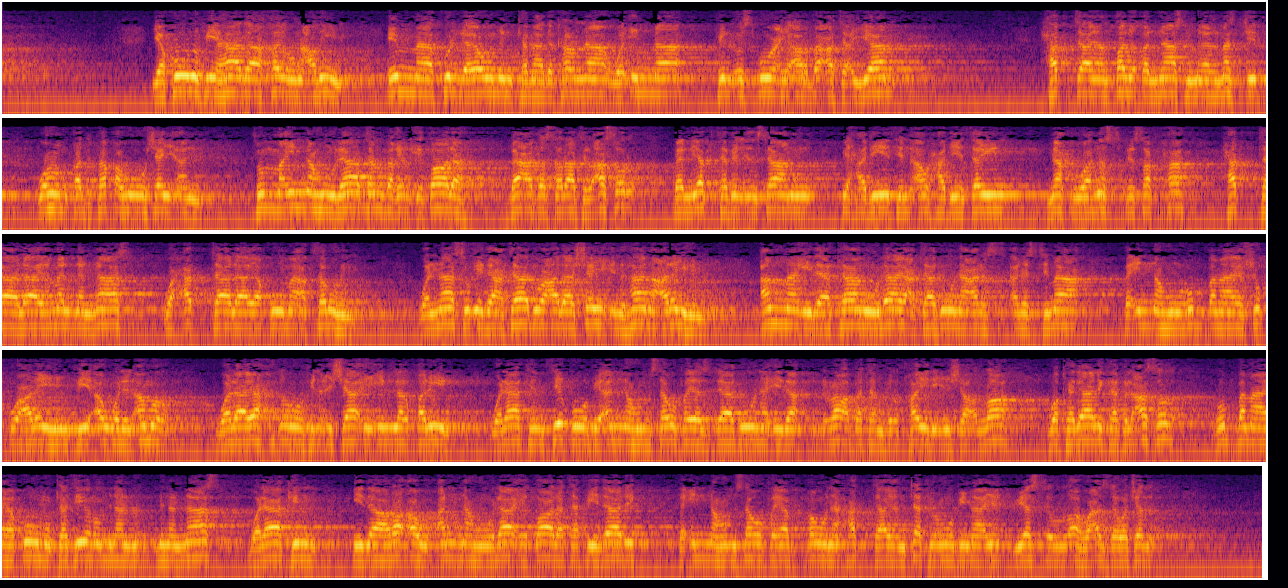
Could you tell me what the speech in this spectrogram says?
يكون في هذا خير عظيم إما كل يوم كما ذكرنا وإما في الأسبوع أربعة أيام حتى ينطلق الناس من المسجد وهم قد فقهوا شيئا. ثم إنه لا تنبغي الإطالة بعد صلاة العصر بل يكتفي الإنسان بحديث أو حديثين نحو نصف صفحة حتى لا يمل الناس وحتى لا يقوم أكثرهم. والناس إذا اعتادوا على شيء هان عليهم أما إذا كانوا لا يعتادون على الاستماع فإنه ربما يشق عليهم في أول الأمر ولا يحضر في العشاء إلا القليل. ولكن ثقوا بأنهم سوف يزدادون إلى رغبة في الخير إن شاء الله. وكذلك في العصر ربما يقوم كثير من من الناس ولكن إذا رأوا أنه لا إطالة في ذلك فإنهم سوف يبقون حتى ينتفعوا بما ييسر الله عز وجل.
